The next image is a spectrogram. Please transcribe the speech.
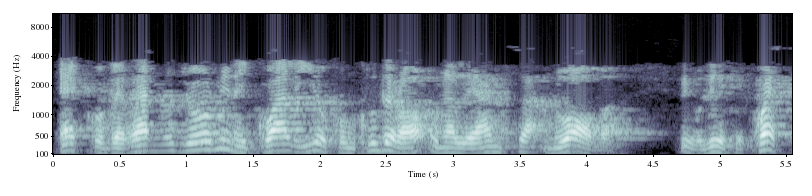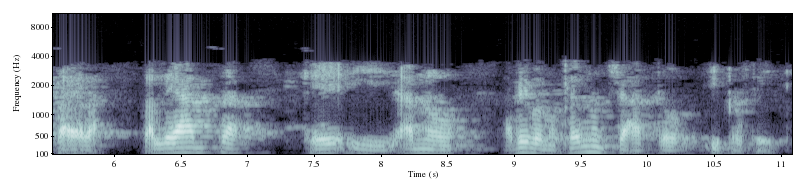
Ecco, verranno giorni nei quali io concluderò un'alleanza nuova. Quindi vuol dire che questa era l'alleanza che hanno, avevano preannunciato i profeti.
